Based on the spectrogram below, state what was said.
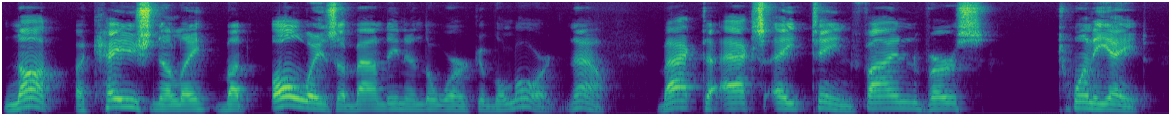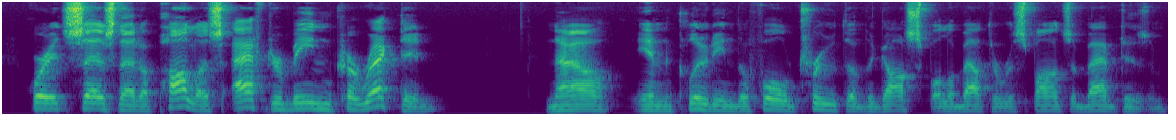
not occasionally, but always abounding in the work of the Lord. Now, back to Acts 18, find verse 28, where it says that Apollos, after being corrected, now including the full truth of the gospel about the response of baptism,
